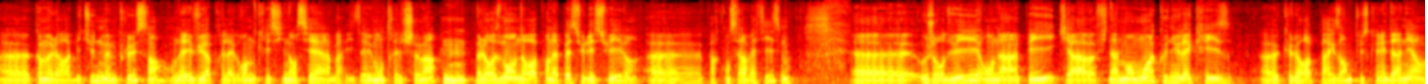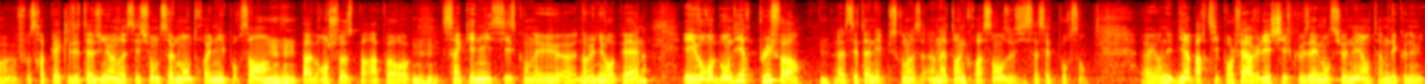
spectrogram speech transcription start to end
euh, comme à leur habitude, même plus. Hein. On avait vu après la grande crise financière, eh ben, ils avaient montré le chemin. Mhm. Malheureusement, en Europe, on n'a pas su les suivre par conservatisme. Aujourd'hui, on a un pays qui a finalement moins connu la crise que l'Europe, par exemple, puisque l'année dernière, il faut se rappeler que les États-Unis ont une récession de seulement 3,5%. Hein. Mhm. pas grand-chose par rapport aux 5,5-6 mhm. qu'on a eu dans l'Union européenne. Et ils vont rebondir plus fort mhm. cette année, puisqu'on attend une croissance de 6 à 7%. Et on est bien parti pour le faire, vu les chiffres que vous avez mentionnés en termes d'économie.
